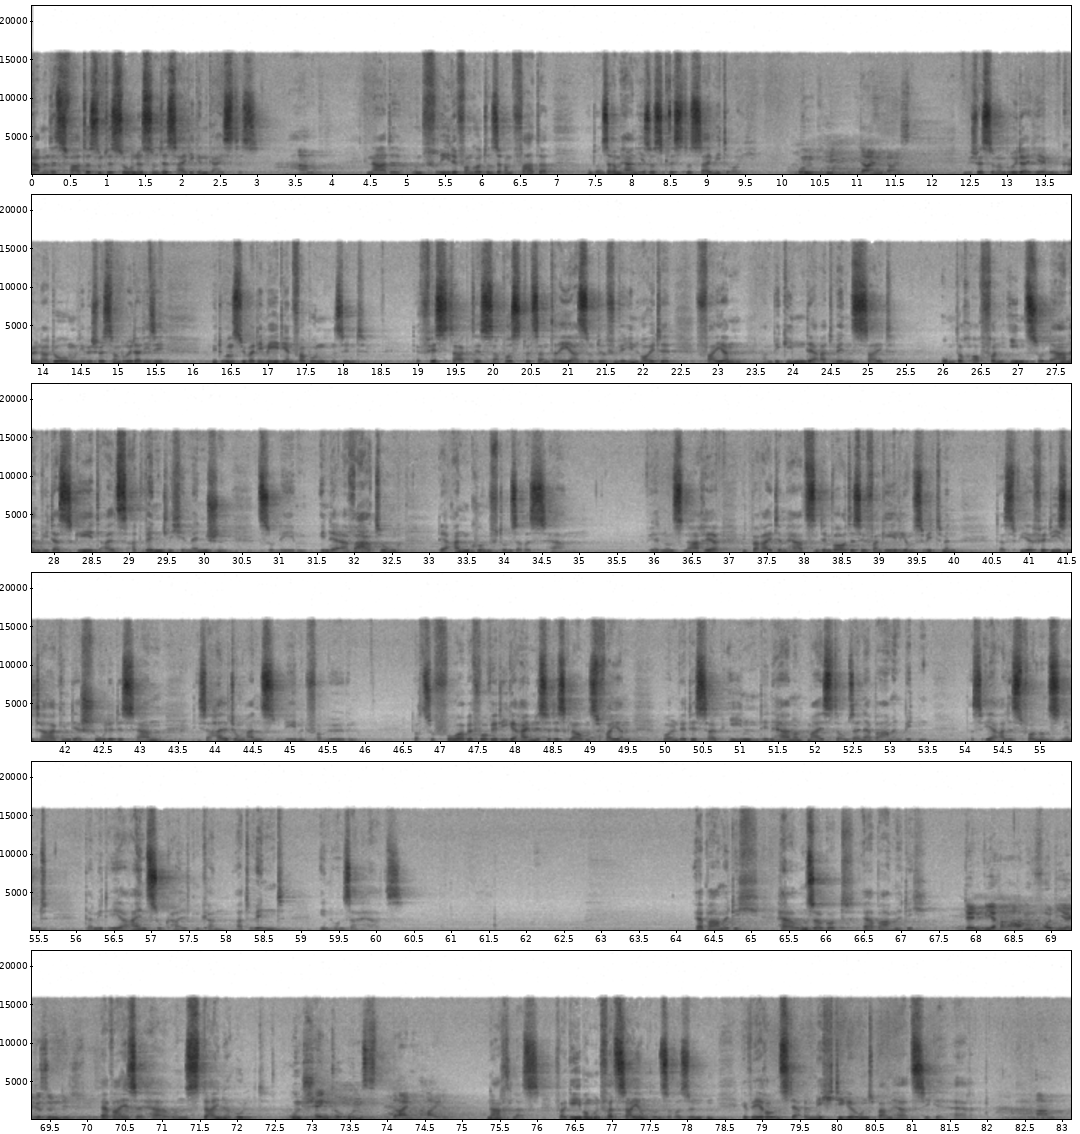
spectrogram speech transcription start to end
Namen des Vaters und des Sohnes und des Heiligen Geistes. Amen. Gnade und Friede von Gott, unserem Vater und unserem Herrn Jesus Christus sei mit euch. Und mit deinem Geist. Liebe Schwestern und Brüder hier im Kölner Dom, liebe Schwestern und Brüder, die Sie mit uns über die Medien verbunden sind, der Festtag des Apostels Andreas, so dürfen wir ihn heute feiern, am Beginn der Adventszeit um doch auch von ihm zu lernen, wie das geht, als adventliche Menschen zu leben, in der Erwartung der Ankunft unseres Herrn. Wir werden uns nachher mit bereitem Herzen dem Wort des Evangeliums widmen, dass wir für diesen Tag in der Schule des Herrn diese Haltung anzunehmen vermögen. Doch zuvor, bevor wir die Geheimnisse des Glaubens feiern, wollen wir deshalb ihn, den Herrn und Meister, um sein Erbarmen bitten, dass er alles von uns nimmt, damit er Einzug halten kann, Advent in unser Herz. Erbarme dich, Herr unser Gott, erbarme dich. Denn wir haben vor dir gesündigt. Erweise, Herr, uns deine Huld. Und schenke uns dein Heil. Nachlass, Vergebung und Verzeihung unserer Sünden gewähre uns der allmächtige und barmherzige Herr. Amen.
